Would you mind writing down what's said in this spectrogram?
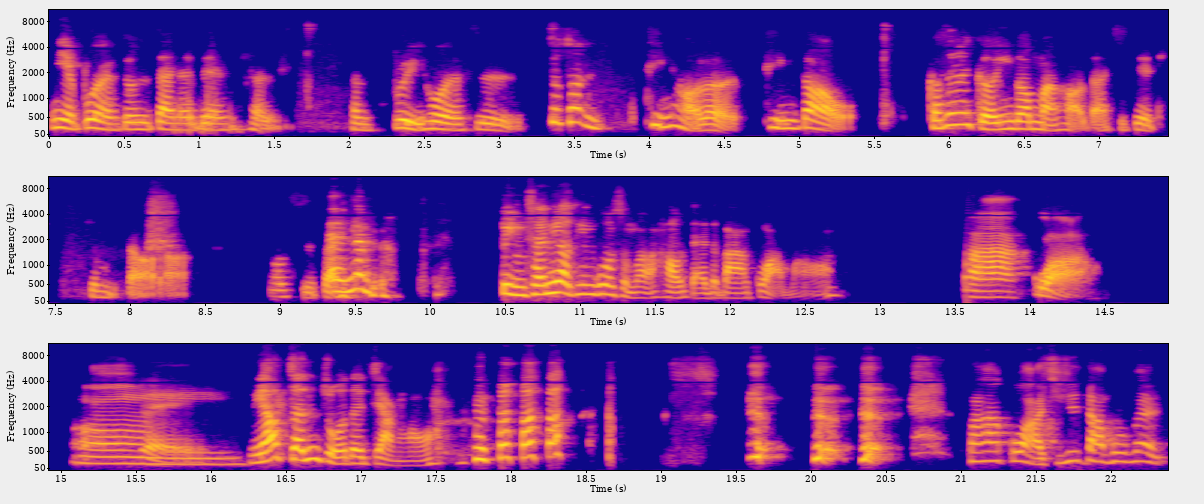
你也不能就是在那边很很 free，或者是就算听好了，听到，可是那隔音都蛮好的，其实也听不到啦。说实在，哎，那秉承，你有听过什么豪宅的八卦吗？八卦。嗯，对，你要斟酌的讲哦。八卦其实大部分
